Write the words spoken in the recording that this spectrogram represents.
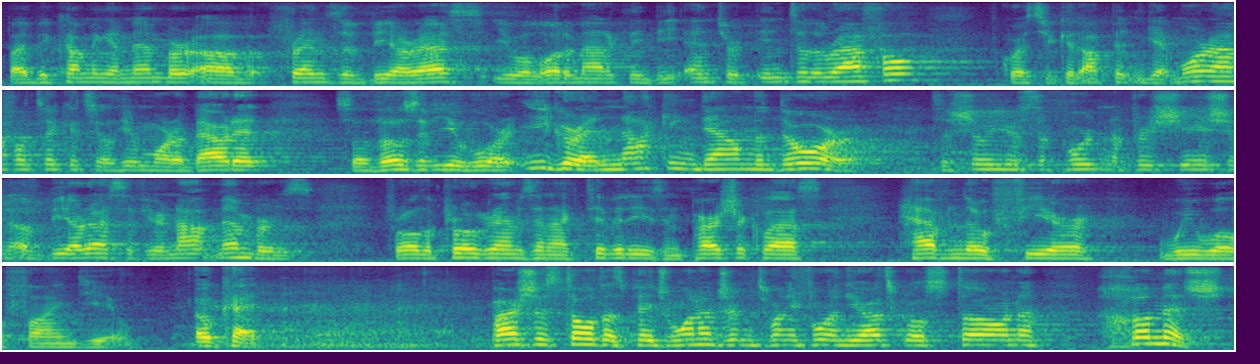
By becoming a member of Friends of BRS, you will automatically be entered into the raffle. Of course, you could up it and get more raffle tickets. You'll hear more about it. So, those of you who are eager and knocking down the door to show your support and appreciation of BRS, if you're not members, for all the programs and activities in Parsha class, have no fear. We will find you. Okay. Parshas Toldos, page 124 in the ArtScroll Stone, Chumash.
